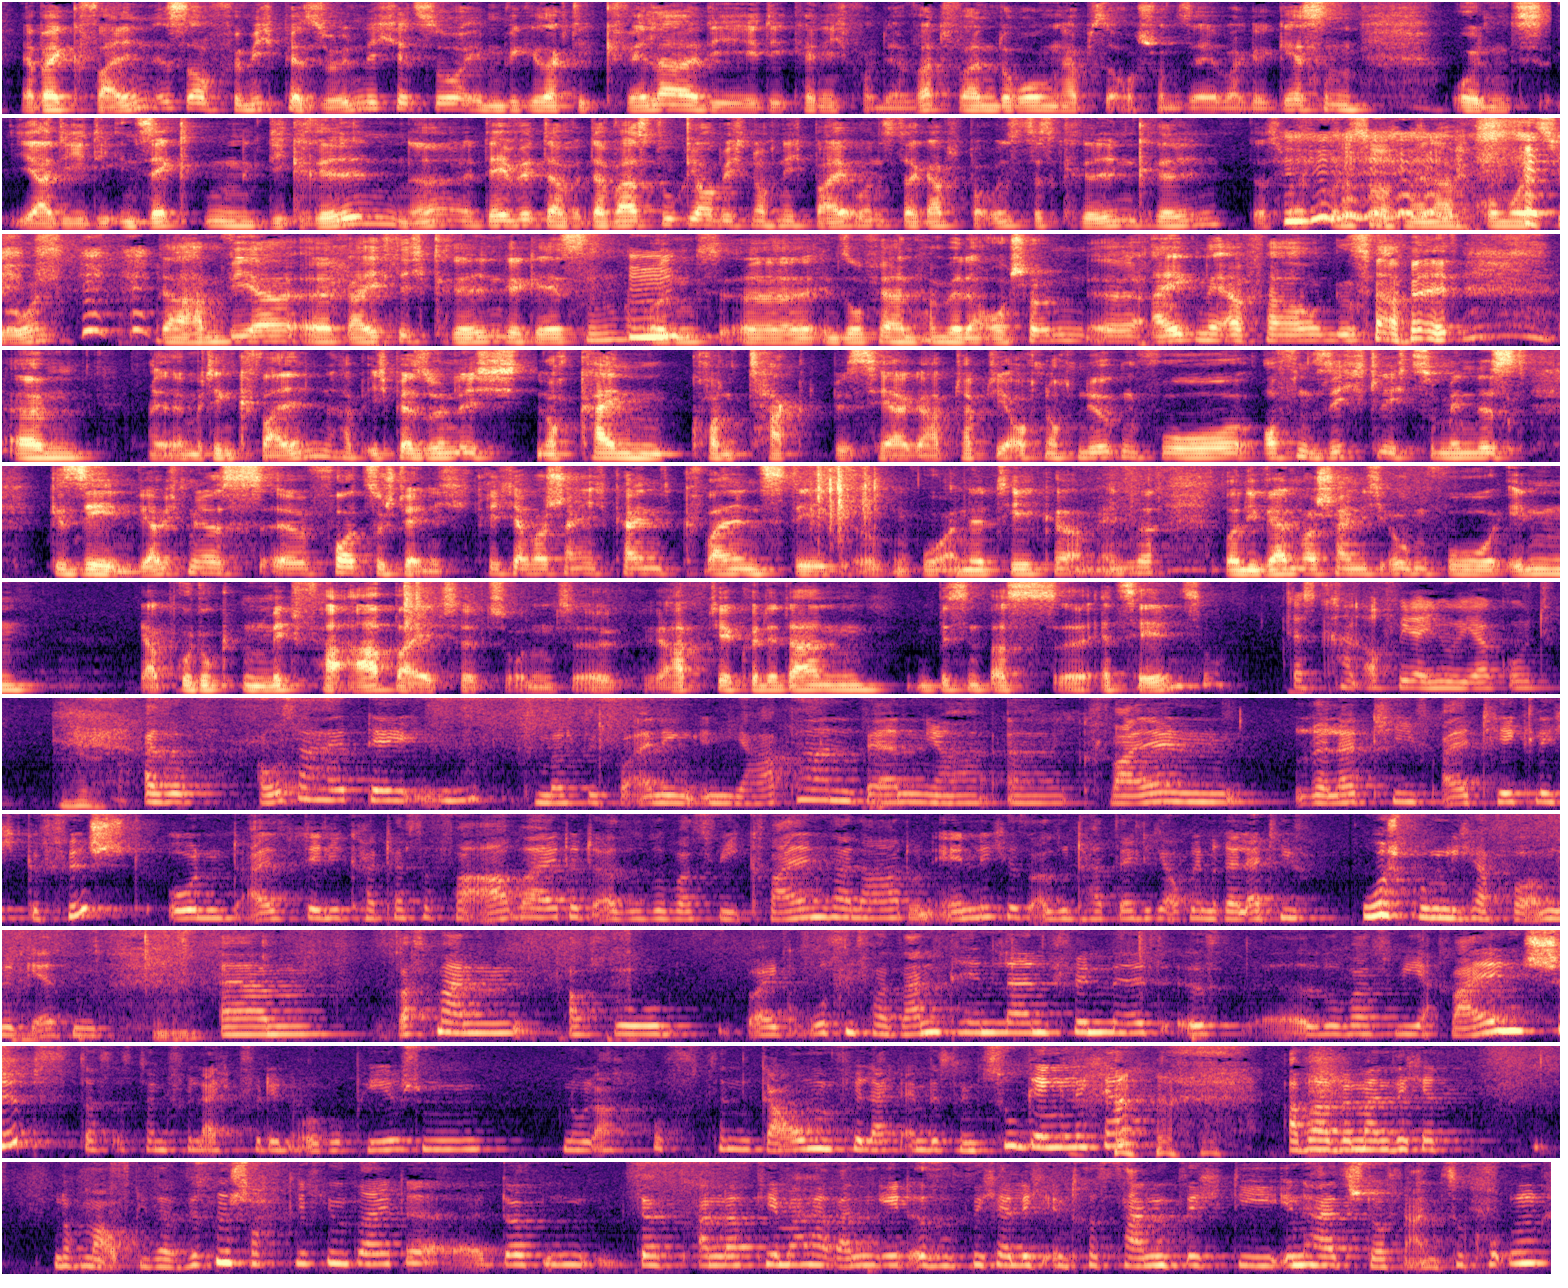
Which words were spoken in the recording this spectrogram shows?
Ja, bei Quallen ist auch für mich persönlich jetzt so, eben wie gesagt, die Queller, die, die kenne ich von der Wattwanderung, habe sie auch schon selber gegessen. Und ja, die, die Insekten, die Grillen, ne? David, da, da warst du, glaube ich, noch nicht bei uns. Da gab es bei uns das Grillen-Grillen. Das war kurz aus meiner Promotion. Da haben wir äh, reichlich Grillen gegessen mhm. und äh, insofern haben wir da auch schon äh, eigene Erfahrungen gesammelt. Ähm, äh, mit den Quallen habe ich persönlich noch keinen Kontakt bisher gehabt. Habe die auch noch nirgendwo offensichtlich zumindest gesehen. Wie habe ich mir das äh, vorzustellen? Ich kriege ja wahrscheinlich keinen Quallensteak irgendwo an der Theke am Ende, sondern die werden wahrscheinlich irgendwo in ja, Produkten mitverarbeitet. Und äh, habt ihr, könnt ihr da ein, bisschen was äh, erzählen zu? Das kann auch wieder Julia gut. Also außerhalb der EU, zum Beispiel vor allen Dingen in Japan, werden ja äh, Quallen relativ alltäglich gefischt und als Delikatesse verarbeitet, also sowas wie Quallensalat und ähnliches, also tatsächlich auch in relativ ursprünglicher Form gegessen. Mhm. Ähm, was man auch so bei großen Versandhändlern findet, ist äh, sowas wie Quallenchips. Das ist dann vielleicht für den europäischen 0815 Gaumen vielleicht ein bisschen zugänglicher. Aber wenn man sich jetzt nochmal auf dieser wissenschaftlichen Seite äh, das, das an das Thema herangeht, ist es sicherlich interessant, sich die Inhaltsstoffe anzugucken.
